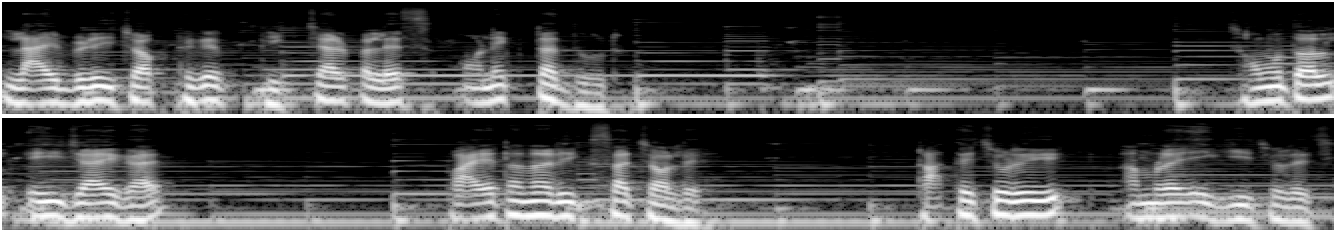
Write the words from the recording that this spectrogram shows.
লাইব্রেরি চক থেকে পিকচার প্যালেস অনেকটা দূর। সমতল এই জায়গায় পায়ে টানা রিক্সা চলে। তাতে চড়েই আমরা এগিয়ে চলেছি।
